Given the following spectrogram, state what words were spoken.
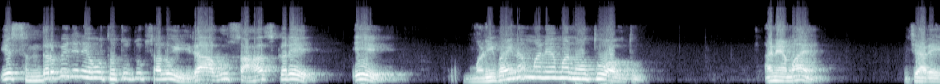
એ સંદર્ભે જ એને એવું થતું હતું કે સાલું હીરા આવું સાહસ કરે. એ મણિભાઈના એમાં નહોતું આવતું. અને એમાંય જ્યારે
